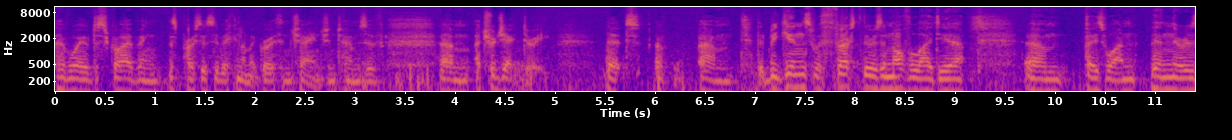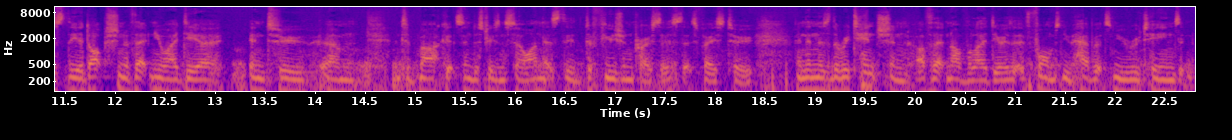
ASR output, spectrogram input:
have a way of describing this process of economic growth and change in terms of um, a trajectory that uh, um, that begins with first there is a novel idea, um, phase one. Then there is the adoption of that new idea into um, into markets, industries, and so on. That's the diffusion process. That's phase two. And then there's the retention of that novel idea. It forms new habits, new routines. It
